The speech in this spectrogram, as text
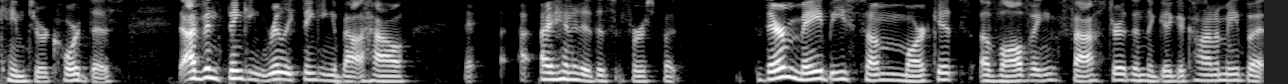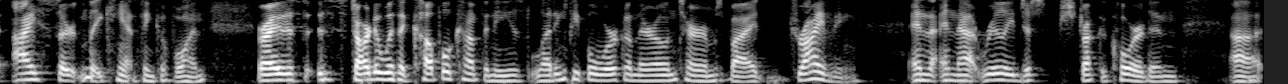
came to record this, I've been thinking, really thinking about how I hinted at this at first, but there may be some markets evolving faster than the gig economy, but I certainly can't think of one. Right? This, this started with a couple companies letting people work on their own terms by driving, and and that really just struck a chord. And uh,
